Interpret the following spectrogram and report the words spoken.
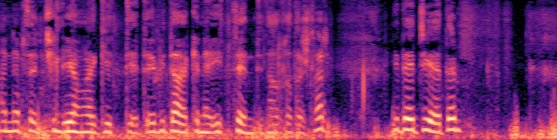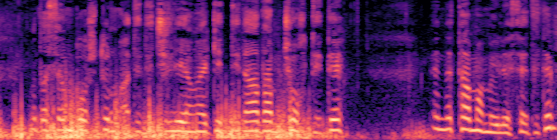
Annem sen Çilyan'a git dedi. Bir dahakine itsen dedi arkadaşlar. Gideceğim. O da sen boş durma dedi. Çilyan'a git dedi. Adam çok dedi. Ben de tamam öyleyse dedim.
